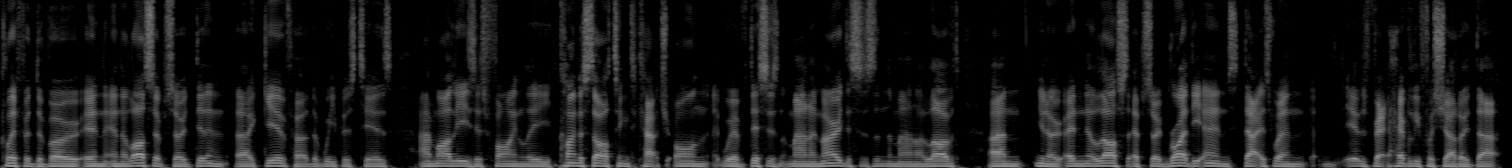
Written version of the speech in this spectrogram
Clifford DeVoe in, in the last episode didn't uh, give her the Weeper's Tears, and Marlize is finally kind of starting to catch on with this isn't the man I married, this isn't the man I loved. And, you know, in the last episode, right at the end, that is when it was very heavily foreshadowed that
